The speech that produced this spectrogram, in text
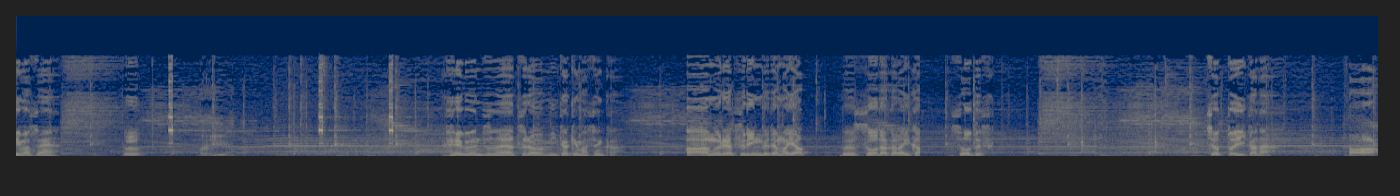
いません.ヘブンズの奴らを見かけませんか？アームレスリングでもや物騒だからいかそうです。ちょっといいかな？ああ。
